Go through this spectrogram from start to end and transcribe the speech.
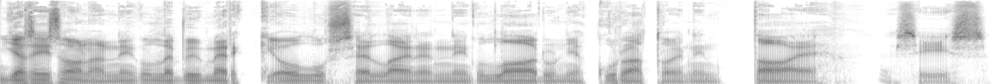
ja siis onhan niin kuin levymerkki ollut sellainen niin kuin laadun ja kuratoinnin tae siis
